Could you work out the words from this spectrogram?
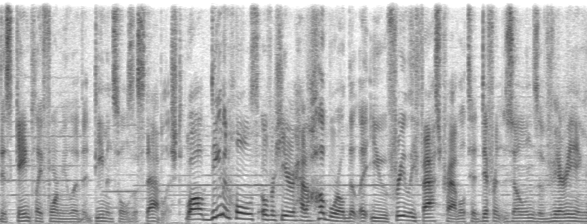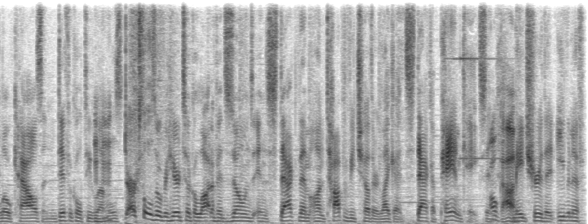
this gameplay formula that Demon Souls established. While Demon Holes over here had a hub world that let you freely fast travel to different zones of varying locales and difficulty mm-hmm. levels, Dark Souls over here took a lot of its zones and stacked them on top of each other like a stack of pancakes and Oh, made sure that even if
